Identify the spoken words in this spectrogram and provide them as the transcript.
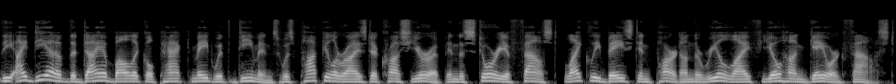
The idea of the diabolical pact made with demons was popularized across Europe in the story of Faust, likely based in part on the real-life Johann Georg Faust.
